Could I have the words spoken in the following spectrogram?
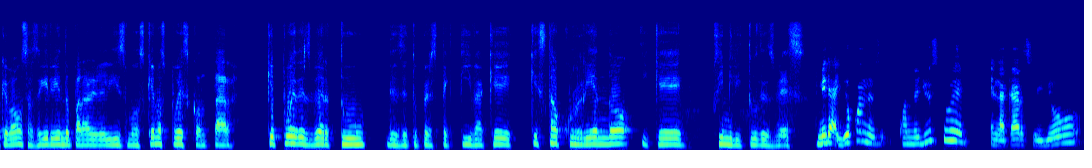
que vamos a seguir viendo paralelismos. ¿Qué nos puedes contar? ¿Qué puedes ver tú desde tu perspectiva? ¿Qué, qué está ocurriendo y qué similitudes ves? Mira, yo cuando, cuando yo estuve en la cárcel, yo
